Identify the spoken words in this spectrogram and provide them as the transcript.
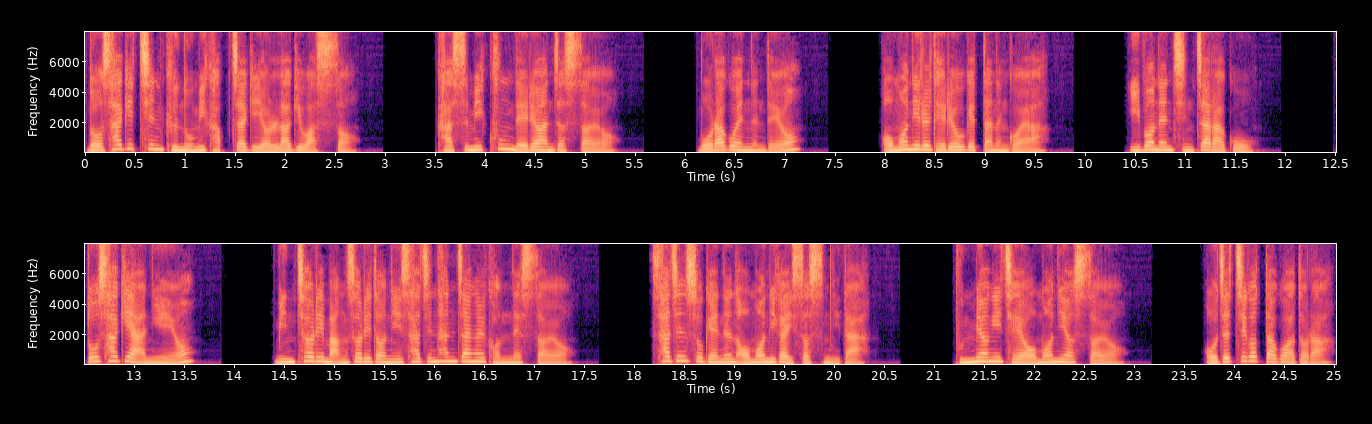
너 사기친 그 놈이 갑자기 연락이 왔어. 가슴이 쿵 내려앉았어요. 뭐라고 했는데요? 어머니를 데려오겠다는 거야. 이번엔 진짜라고. 또 사기 아니에요? 민철이 망설이더니 사진 한 장을 건넸어요. 사진 속에는 어머니가 있었습니다. 분명히 제 어머니였어요. 어제 찍었다고 하더라.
